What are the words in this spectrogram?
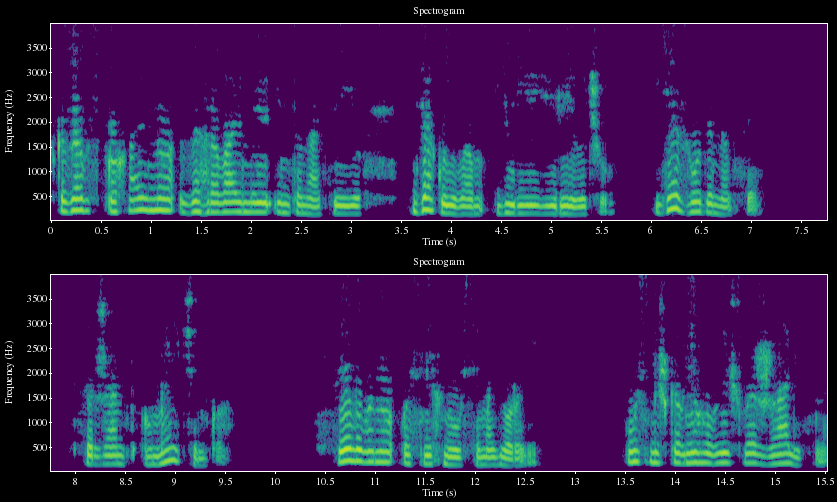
сказав з прохально загравальною інтонацією Дякую вам, Юрію Юрійовичу. Я згоден на все. Сержант Омельченко силовано осміхнувся майорові. Усмішка в нього вийшла жалісна.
